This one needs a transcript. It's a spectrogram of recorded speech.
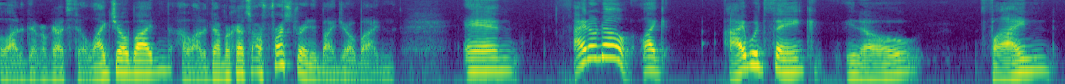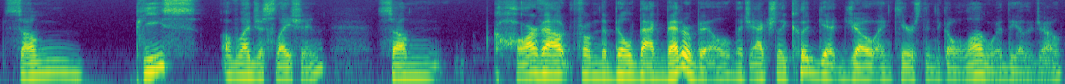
A lot of Democrats still like Joe Biden. A lot of Democrats are frustrated by Joe Biden. And I don't know. Like, I would think, you know, find some piece of legislation, some carve out from the Build Back Better bill, which actually could get Joe and Kyrsten to go along with, the other Joe,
